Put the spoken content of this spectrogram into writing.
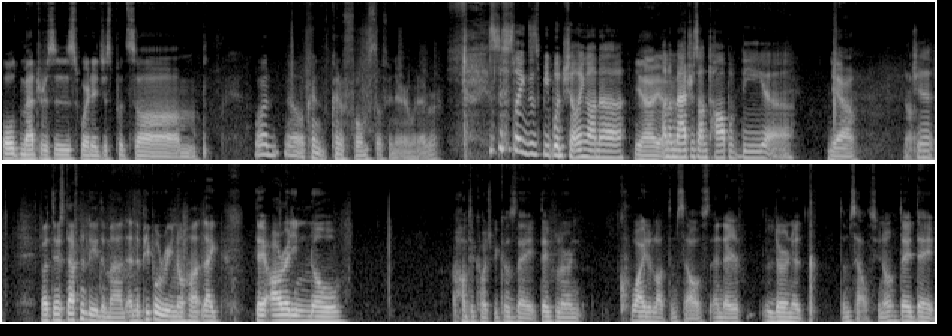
old mattresses where they just put some what you know kind kind of foam stuff in there or whatever. It's just like just people chilling on a Yeah, yeah. on a yeah. mattress on top of the uh, Yeah. No. jet. But there's definitely demand, and the people really know how. Like, they already know how to coach because they they've learned quite a lot themselves, and they've learned it themselves. You know, they they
